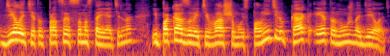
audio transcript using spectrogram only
делайте этот процесс самостоятельно и показывайте вашему исполнителю, как это нужно делать.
